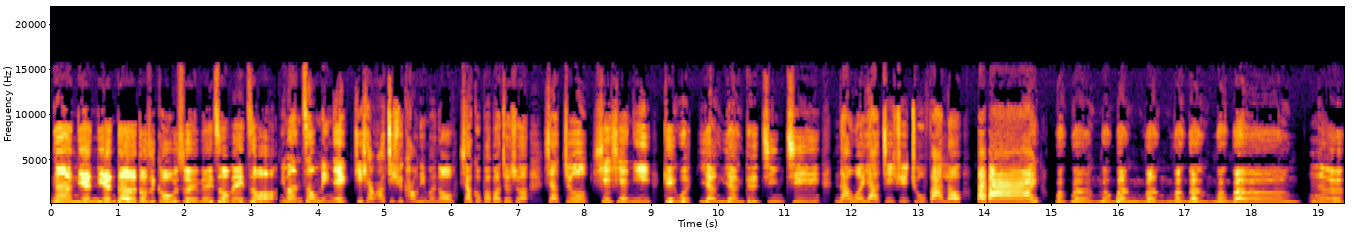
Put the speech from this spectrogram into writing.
那黏黏的都是口水，没错没错，你们很聪明呢。接下来我要继续考你们哦。小狗包包就说：“小猪，谢谢你给我痒痒的亲亲，那我要继续出发喽，拜拜！”汪汪汪汪汪汪汪汪汪！嗯，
